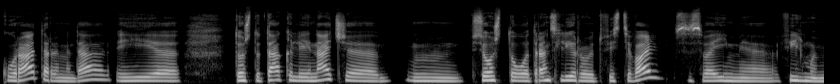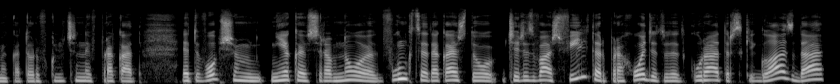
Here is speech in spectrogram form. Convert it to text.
кураторами, да, и то, что так или иначе все, что транслирует фестиваль со своими фильмами, которые включены в прокат, это, в общем, некая все равно функция такая, что через ваш фильтр проходит вот этот кураторский глаз, да,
